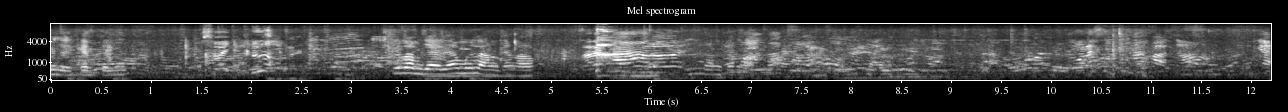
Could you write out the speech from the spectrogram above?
ยังไงแคนตาลูป ช่วยจะเครื่อง คือ ลำใหญ่แล้วมือหลังจังเอาอะไรคะเลยตัวละสิบห้าบาทจ้าลูกใหญ่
